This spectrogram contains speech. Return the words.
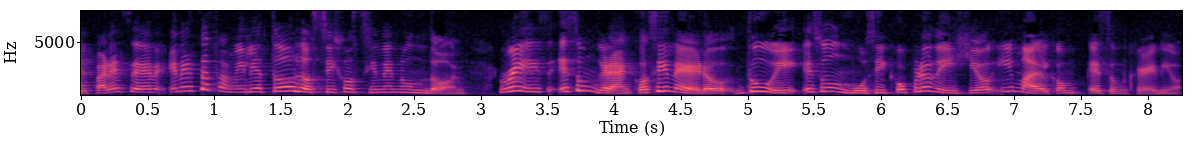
Al parecer, en esta familia todos los hijos tienen un don. Reese es un gran cocinero, Dewey es un músico prodigio y Malcolm es un genio.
